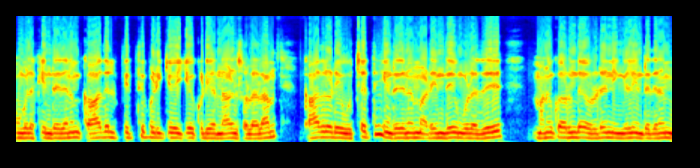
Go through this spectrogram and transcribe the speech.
உங்களுக்கு இன்றைய தினம் காதல் பித்து பிடிக்க வைக்கக்கூடிய நாள் சொல்லலாம். காதலுடைய உச்சத்தை இன்றைய தினம் அடைந்து உங்களது மனக்குறந்தவருடன் நீங்கள் இன்றைய தினம்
